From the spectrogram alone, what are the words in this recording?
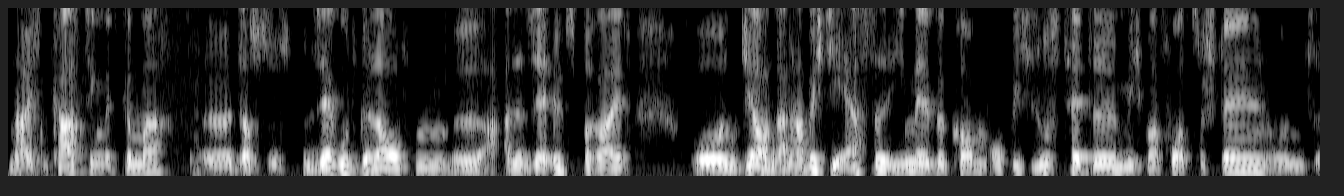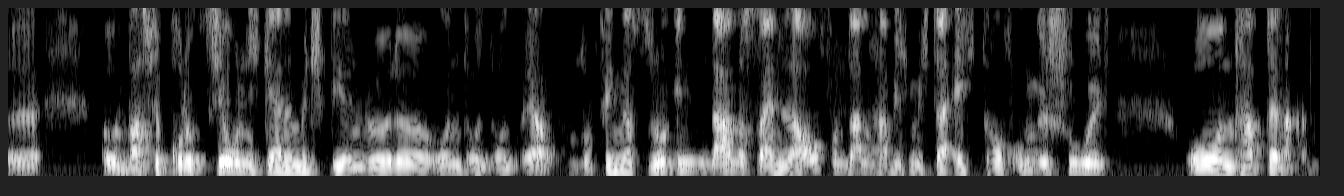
Dann habe ich ein Casting mitgemacht. Äh, das ist sehr gut gelaufen, äh, alle sehr hilfsbereit. Und ja, und dann habe ich die erste E-Mail bekommen, ob ich Lust hätte, mich mal vorzustellen und äh, was für Produktionen ich gerne mitspielen würde und und und ja, so fing das, so ging da noch seinen Lauf und dann habe ich mich da echt drauf umgeschult und habe dann ein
